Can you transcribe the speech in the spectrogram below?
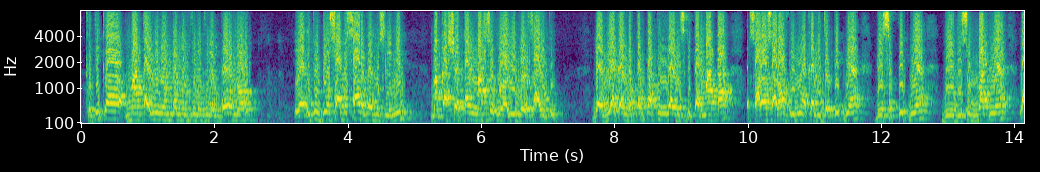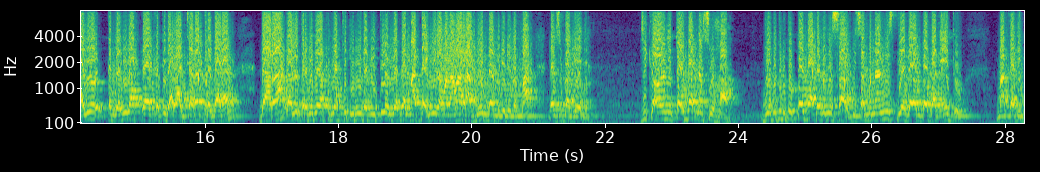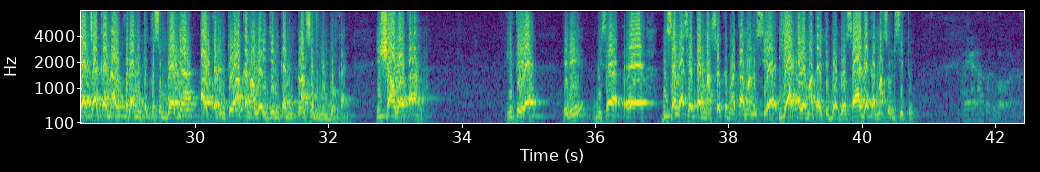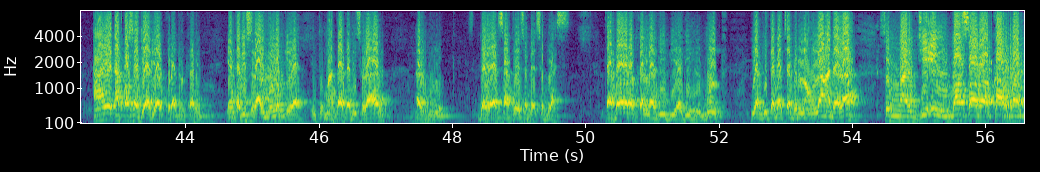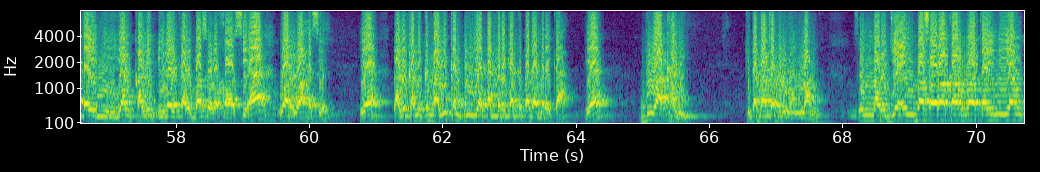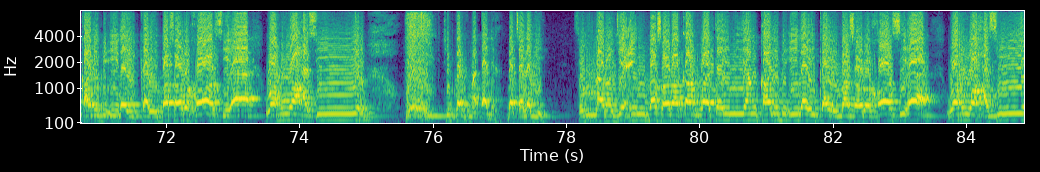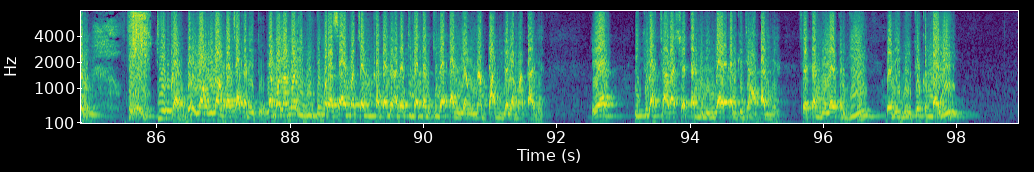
Ketika mata ini nonton film-film porno, ya itu dosa besar kaum muslimin, maka setan masuk melalui dosa itu. Dan dia akan bertempat tinggal di sekitar mata, saraf-saraf ini akan dijepitnya, disepitnya, di, disumbatnya, lalu terjadilah ketidaklancaran peredaran darah, lalu terjadilah penyakit ini dan itu yang menyebabkan mata ini lama-lama rabun dan menjadi lemah dan sebagainya. Jika orang ini taubat nasuha, dia betul-betul taubat dan menyesal, bisa menangis dia dalam taubatnya itu, maka dibacakan Al-Quran untuk kesembuhannya Al-Quran itu akan Allah izinkan langsung menyembuhkan insya Allah Ta'ala. Gitu ya. Jadi bisa uh, bisa nggak setan masuk ke mata manusia? Iya kalau mata itu buat dosa dia akan masuk di situ. Ayat apa tuh Bapak? ayat apa saja di Al-Quranul Karim. Yang tadi surah Al-Muluk ya untuk mata tadi surah Al- Al-Muluk. Dari ayat 1 sampai 11 Tabarakalladzi biyadihil mulk. Yang kita baca berulang-ulang adalah Summarji'il basara karrataini yang qalib ilaikal basara khasi'a wa huwa hasir ya lalu kami kembalikan penglihatan mereka kepada mereka ya dua kali kita baca berulang-ulang Summarji'il basara karrataini yang qalib ilaikal basara khasi'a wa huwa hasir tiupkan ke matanya baca lagi ثم رجع البصر كرتين ينقلب إليك البصر خاسئا وهو حسير tiupkan berulang-ulang bacakan itu. Lama-lama ibu itu merasa macam katanya ada kilatan-kilatan yang nampak di dalam matanya. Ya itulah cara setan meninggalkan kejahatannya. Setan mulai pergi dan ibu itu kembali.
